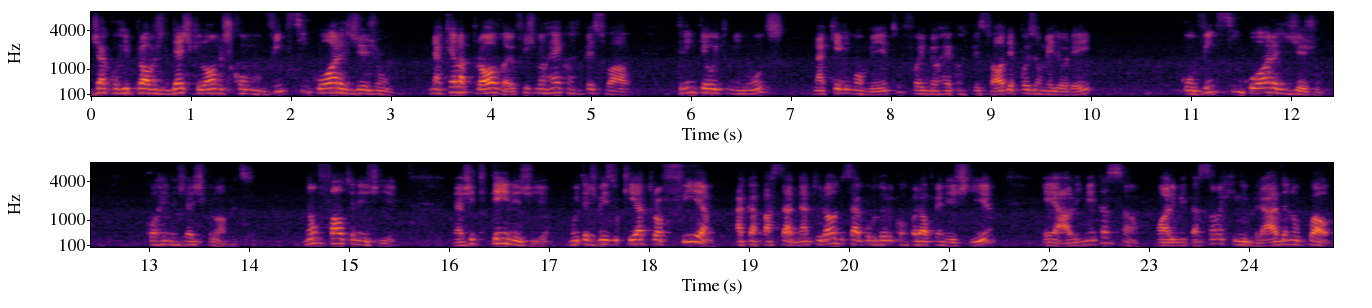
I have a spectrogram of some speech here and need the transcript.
já corri provas de 10 quilômetros com 25 horas de jejum. Naquela prova, eu fiz meu recorde pessoal. 38 minutos naquele momento, foi meu recorde pessoal, depois eu melhorei, com 25 horas de jejum, correndo os 10 quilômetros. Não falta energia. A gente tem energia. Muitas vezes o que atrofia a capacidade natural de usar gordura corporal para energia é a alimentação. Uma alimentação equilibrada no qual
